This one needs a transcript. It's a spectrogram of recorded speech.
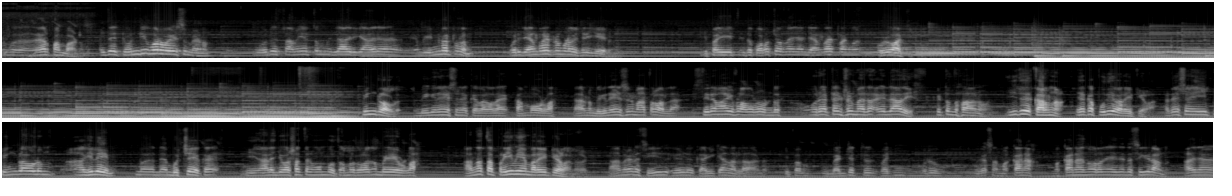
എയർ പമ്പാണ്. ഇത് ട്വന്റി ഫോർ അവേഴ്സും വേണം. ഒരു സമയത്തും ഇല്ലാതിരിക്കുക അതിന് ഇൻവെർട്ടറും ഒരു ജനറേറ്ററും കൂടെ വെച്ചിരിക്കുകയായിരുന്നു. ഇപ്പം ഈ ഇത് കുറച്ച് വന്നാൽ ഞാൻ ജനറേറ്റർ അങ്ങ് ഒഴിവാക്കി. Pink cloud. ബിഗിനേഴ്സിനൊക്കെ വളരെ കമ്പമുള്ള കാരണം ബിഗിനേഴ്സിന് മാത്രമല്ല സ്ഥിരമായി ഫ്ലവറും ഉണ്ട് ഒരു അറ്റൻഷൻ ഇല്ലാതെ കിട്ടുന്ന സാധനമാണ്. ഇത് കർണ. ഇതൊക്കെ പുതിയ വെറൈറ്റികളാണ് അതേസമയം ഈ പിങ്ക് ക്ലൗഡും അഖിലയും പിന്നെ ബുച്ചയൊക്കെ ഈ നാലഞ്ച് വർഷത്തിന് മുമ്പ് നമ്മൾ തുടങ്ങുമ്പോഴേ ഉള്ള അന്നത്തെ പ്രീമിയം വെറൈറ്റികളാണ് താമരയുടെ സീഡ് കഴിക്കാൻ നല്ലതാണ്. ഇപ്പം ബഡ്ജറ്റിൽ ഒരു വികസനം മക്കാന മക്കാന എന്ന് പറഞ്ഞാൽ ഇതിന്റെ സീഡാണ് അതിന്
